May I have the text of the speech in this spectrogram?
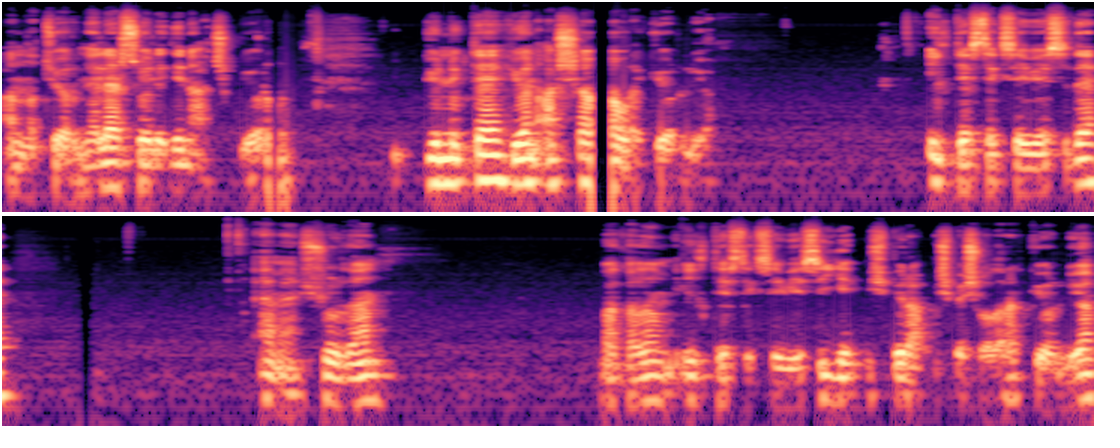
anlatıyorum. Neler söylediğini açıklıyorum. Günlükte yön aşağı olarak görülüyor. İlk destek seviyesi de hemen şuradan bakalım ilk destek seviyesi 71.65 olarak görülüyor.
